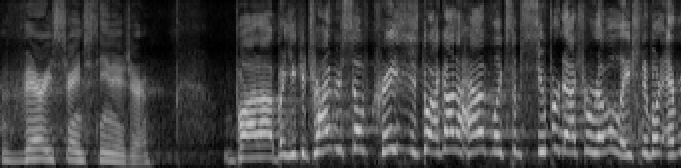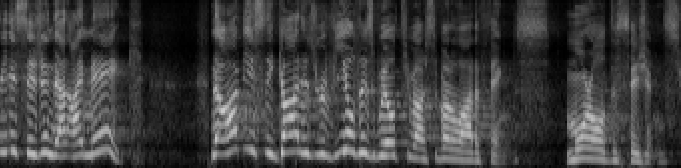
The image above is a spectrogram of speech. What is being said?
Very strange teenager. But, uh, but you could drive yourself crazy. Just go, I gotta have like some supernatural revelation about every decision that I make. Now, obviously, God has revealed his will to us about a lot of things, moral decisions,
